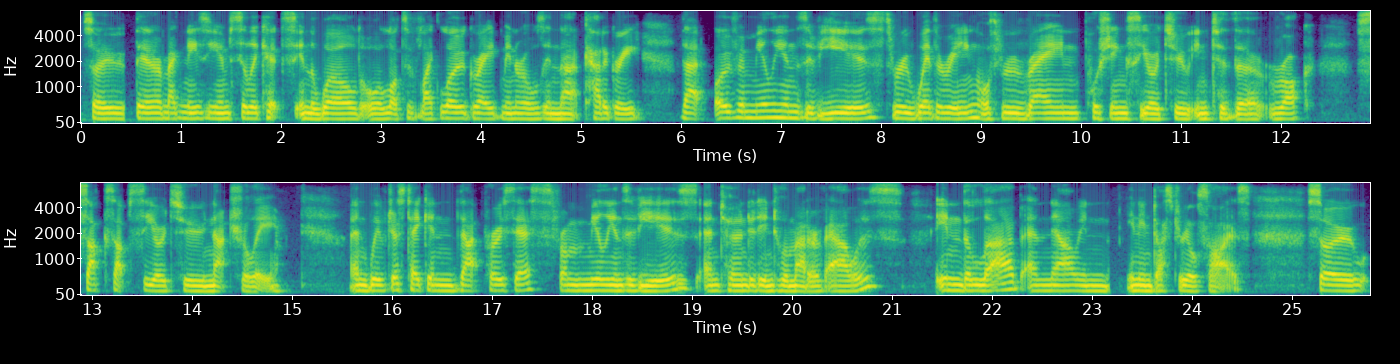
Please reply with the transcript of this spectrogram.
So there are magnesium silicates in the world, or lots of like low grade minerals in that category that over millions of years through weathering or through rain pushing CO2 into the rock sucks up CO2 naturally. And we've just taken that process from millions of years and turned it into a matter of hours in the lab and now in, in industrial size. So,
